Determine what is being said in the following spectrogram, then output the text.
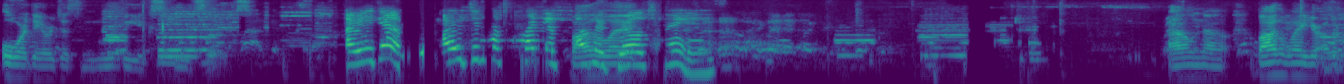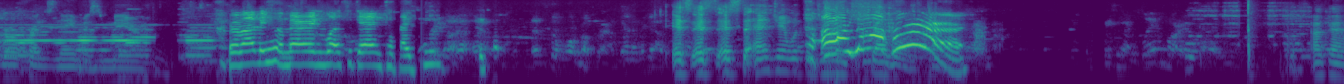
or they were just movie exclusives I mean, again, I didn't have plenty of By the other way- girl trains. I don't know by the way your other girlfriend's name is mary Remind me who Marion was again, because I do. it's it's it's the engine with the Oh yeah, her. okay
